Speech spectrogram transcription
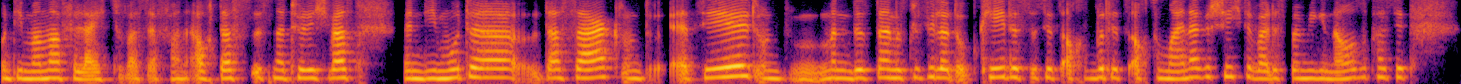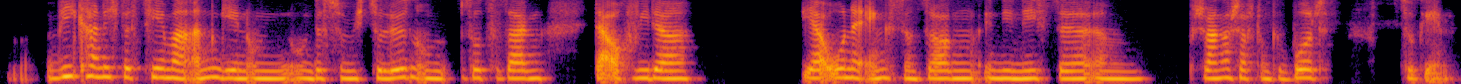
und die Mama vielleicht sowas erfahren. Auch das ist natürlich was, wenn die Mutter das sagt und erzählt und man das dann das Gefühl hat, okay, das ist jetzt auch, wird jetzt auch zu meiner Geschichte, weil das bei mir genauso passiert. Wie kann ich das Thema angehen, um, um das für mich zu lösen, um sozusagen da auch wieder, ja, ohne Ängste und Sorgen in die nächste ähm, Schwangerschaft und Geburt zu gehen?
